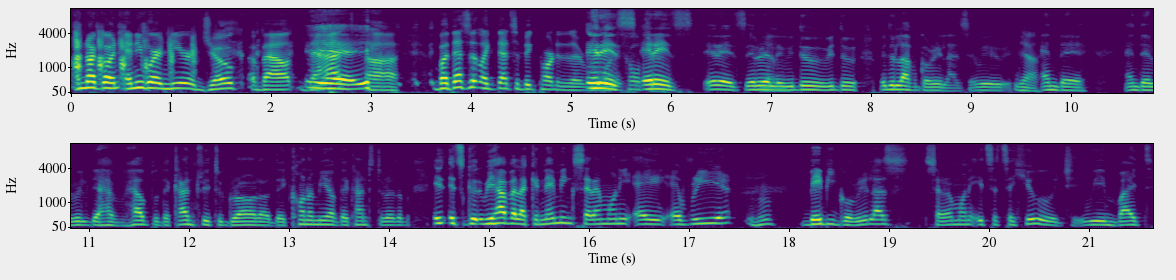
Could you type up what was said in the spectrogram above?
I'm not going anywhere near a joke about that. Yeah, yeah. Uh, but that's like that's a big part of the it is. culture. It is. It is. It really. Yeah. We do. We do. We do love gorillas. We Yeah. and they and they really they have helped the country to grow, the economy of the country to rise up. It, it's good. We have a, like a naming ceremony a, every year. hmm Baby gorillas ceremony. It's it's a huge. We invite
